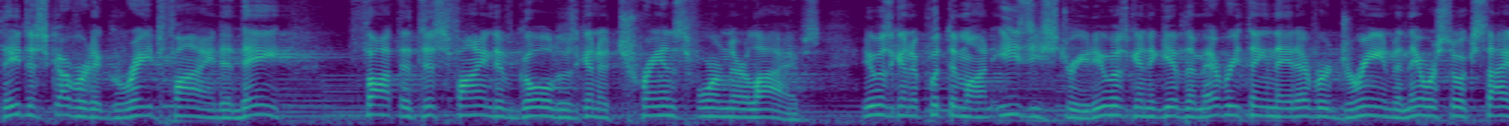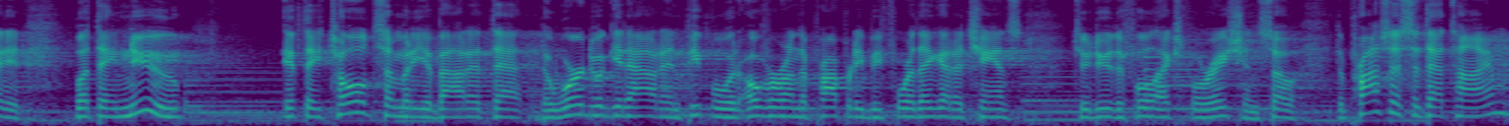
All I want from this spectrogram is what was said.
they discovered a great find and they thought that this find of gold was going to transform their lives. It was going to put them on easy street. It was going to give them everything they'd ever dreamed, and they were so excited. But they knew if they told somebody about it that the word would get out and people would overrun the property before they got a chance to do the full exploration. So the process at that time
